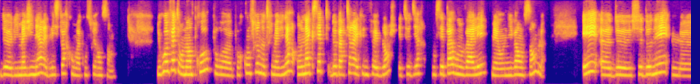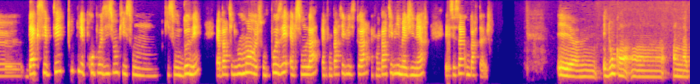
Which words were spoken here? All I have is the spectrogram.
de l'imaginaire et de l'histoire qu'on va construire ensemble. Du coup, en fait, en impro, pour, pour construire notre imaginaire, on accepte de partir avec une feuille blanche et de se dire, on ne sait pas où on va aller, mais on y va ensemble et euh, de se donner le d'accepter toutes les propositions qui sont qui sont données. Et à partir du moment où elles sont posées elles sont là elles font partie de l'histoire elles font partie de l'imaginaire et c'est ça qu'on partage. Et, euh, et donc en, en,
